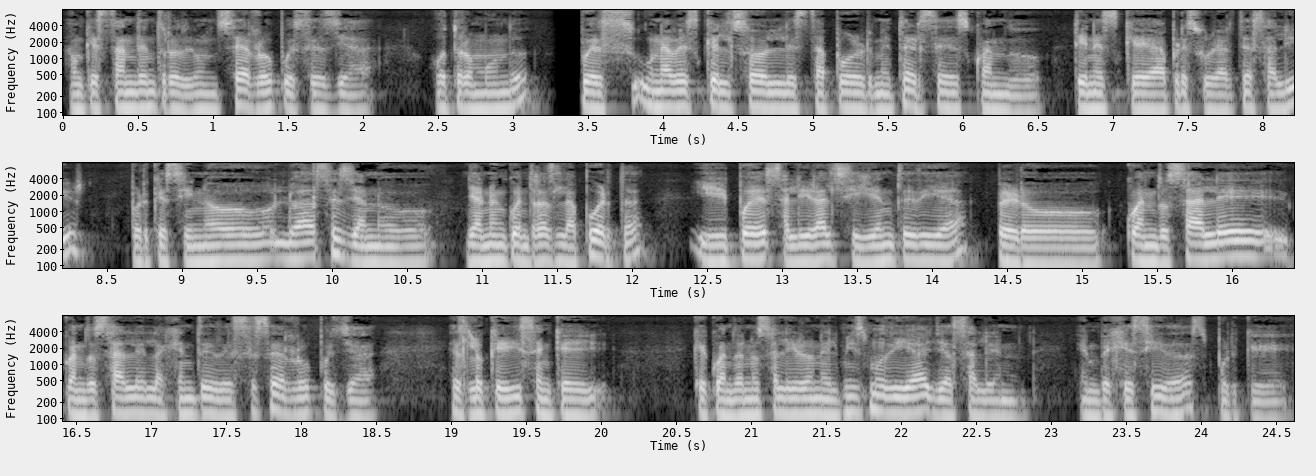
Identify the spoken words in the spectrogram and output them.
aunque están dentro de un cerro, pues es ya otro mundo pues una vez que el sol está por meterse es cuando tienes que apresurarte a salir, porque si no lo haces ya no, ya no encuentras la puerta y puedes salir al siguiente día, pero cuando sale, cuando sale la gente de ese cerro, pues ya es lo que dicen que, que cuando no salieron el mismo día ya salen envejecidas, porque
